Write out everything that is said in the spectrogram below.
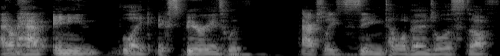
I don't have any like experience with actually seeing televangelist stuff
